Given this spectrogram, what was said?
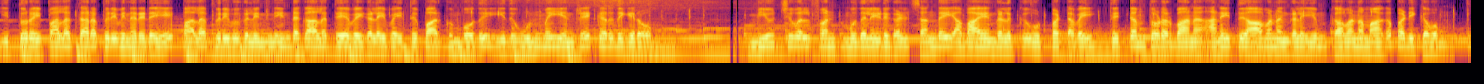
இத்துறை பல தரப்பிரிவினரிடையே பல பிரிவுகளின் நீண்டகால தேவைகளை வைத்து பார்க்கும்போது இது உண்மை என்றே கருதுகிறோம். மியூச்சுவல் ஃபண்ட் முதலீடுகள் சந்தை அபாயங்களுக்கு உட்பட்டவை திட்டம் தொடர்பான அனைத்து ஆவணங்களையும் கவனமாக படிக்கவும்.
